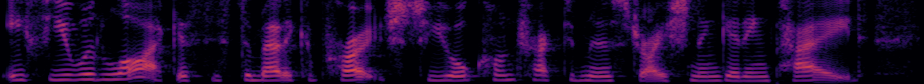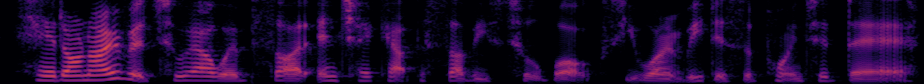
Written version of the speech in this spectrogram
If you would like a systematic approach to your contract administration and getting paid, head on over to our website and check out the Subbies Toolbox. You won't be disappointed there.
